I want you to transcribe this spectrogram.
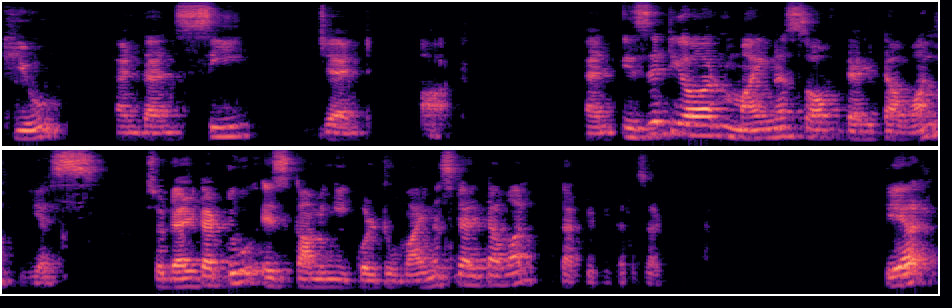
Q and then C, Z, R. And is it your minus of delta 1? Yes. So delta 2 is coming equal to minus delta 1. That will be the result we have. Clear?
